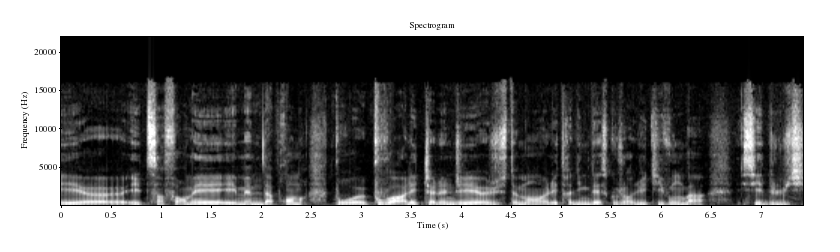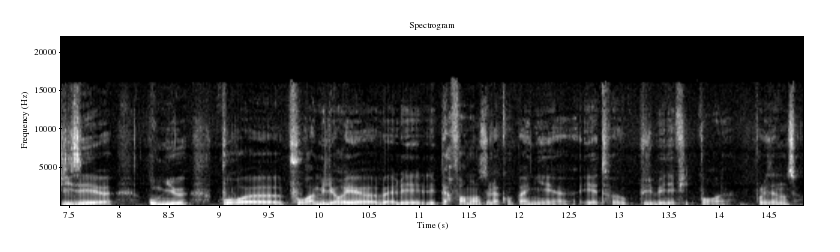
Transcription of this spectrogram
et, euh, de s'informer et même d'apprendre pour euh, pouvoir aller challenger euh, justement les trading desks aujourd'hui qui vont bah, essayer de l'utiliser au mieux pour, pour améliorer bah, les, performances de la campagne et, et être plus bénéfique pour, pour les annonceurs.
